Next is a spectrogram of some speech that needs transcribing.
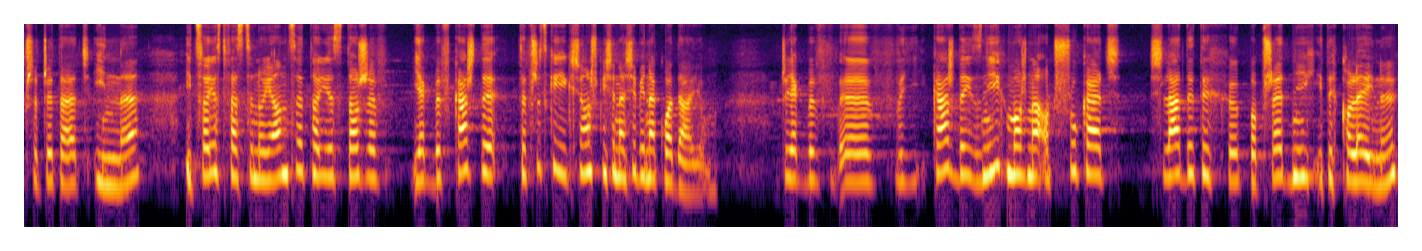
przeczytać inne. I co jest fascynujące, to jest to, że jakby w każde, te wszystkie jej książki się na siebie nakładają. Czy jakby w, e, w każdej z nich można odszukać ślady tych poprzednich i tych kolejnych.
